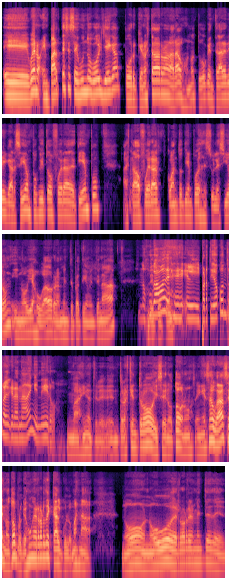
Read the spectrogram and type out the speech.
Eh, bueno, en parte ese segundo gol llega porque no estaba Ronald Araujo, ¿no? Tuvo que entrar Eric García un poquito fuera de tiempo ha estado fuera cuánto tiempo desde su lesión y no había jugado realmente prácticamente nada. No jugaba desde el partido contra el Granada en enero. Imagínate, entró es que entró y se notó, ¿no? En esa jugada se notó porque es un error de cálculo, más nada. No, no hubo error realmente de,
